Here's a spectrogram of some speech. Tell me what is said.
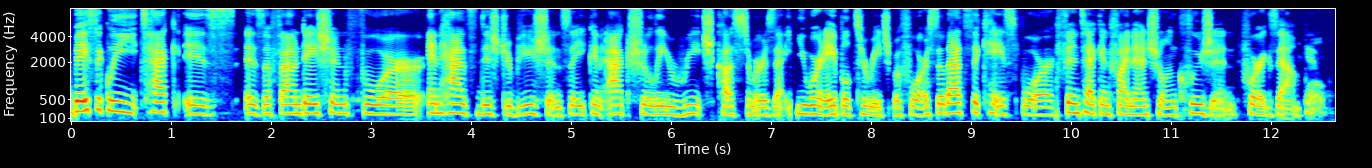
basically tech is is a foundation for enhanced distribution so you can actually reach customers that you weren't able to reach before. So that's the case for fintech and financial inclusion for example. Yeah.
